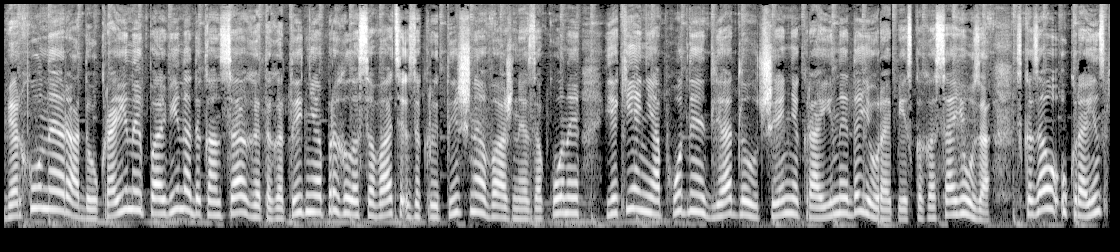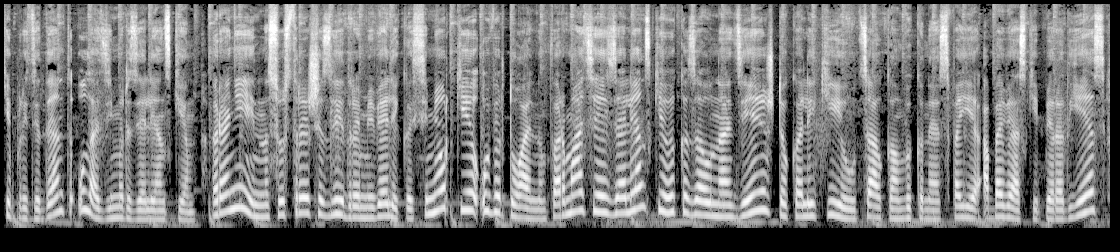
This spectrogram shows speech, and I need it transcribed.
Вярхоўная рада ўкраіны павінна да канца гэтага тыдня прагаласаваць за крытычна важныя законы, якія неабходныя для далучэння краіны да еўрапейскага саюза, сказаў украінскі прэзідэнт Уладзімир Зяленскі. Раней на сустрэчы з лідарамі вялікай семёркі ў віртуальным фармаце Зяленскі выказаў надзею, што калі Кіў цалкам выканае свае абавязкі перад ЕС,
